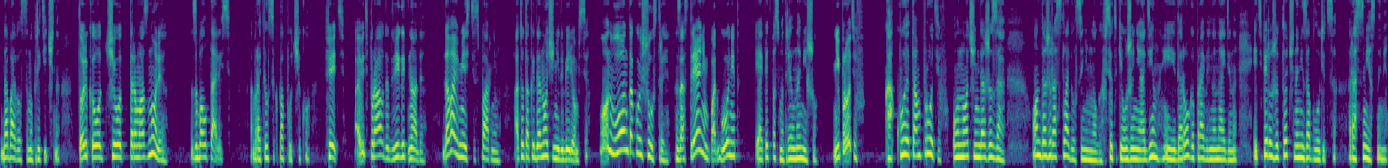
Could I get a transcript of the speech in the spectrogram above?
добавил самокритично. «Только вот чего-то тормознули, заболтались», — обратился к попутчику. «Федь, а ведь правда двигать надо. Давай вместе с парнем, а то так и до ночи не доберемся. Он вон какой шустрый, застрянем, подгонит». И опять посмотрел на Мишу. Не против?» «Какое там против? Он очень даже за. Он даже расслабился немного. все таки уже не один, и дорога правильно найдена, и теперь уже точно не заблудится, раз с местными».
